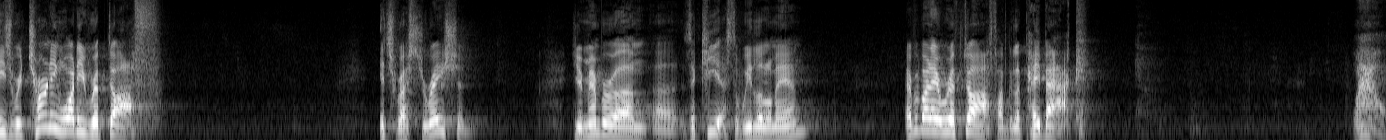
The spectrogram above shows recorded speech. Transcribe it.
He's returning what he ripped off. It's restoration. Do you remember um, uh, Zacchaeus, the wee little man? Everybody I ripped off, I'm going to pay back. Wow.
